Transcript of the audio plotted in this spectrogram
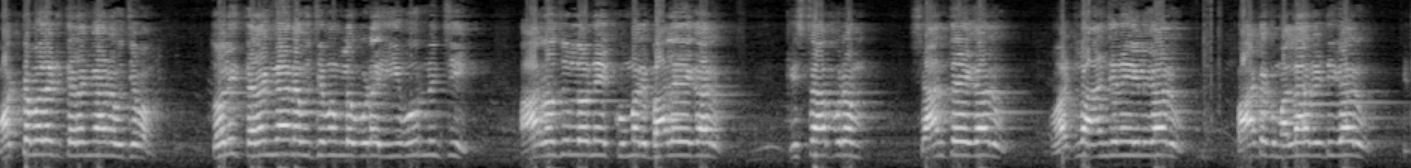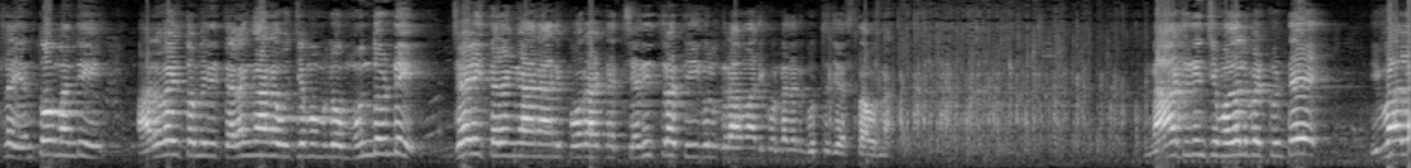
మొట్టమొదటి తెలంగాణ ఉద్యమం. తొలి తెలంగాణ ఉద్యమంలో కూడా ఈ ఊరు నుంచి ఆ రోజుల్లోనే కుమ్మరి బాలయ్య గారు కిష్టాపురం శాంతయ్య గారు వడ్ల ఆంజనేయులు గారు పాటకు మల్లారెడ్డి గారు ఇట్లా ఎంతో మంది అరవై తొమ్మిది తెలంగాణ ఉద్యమంలో ముందుండి జై తెలంగాణ అని పోరాడిన చరిత్ర తీగులు గ్రామానికి ఉన్నదని గుర్తు చేస్తా ఉన్నా. నాటి నుంచి మొదలు పెట్టుకుంటే ఇవాళ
